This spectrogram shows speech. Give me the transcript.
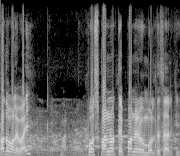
কত বলে ভাই? পঁচপান্ন তেপ্পান্ন এরকম বলতেছে আর কি।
